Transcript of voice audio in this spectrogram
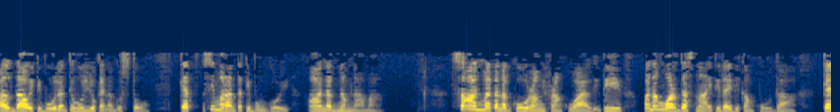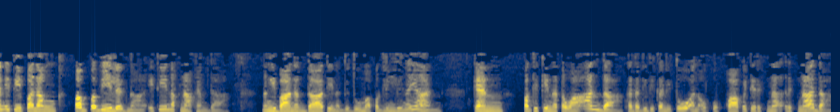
aldaw iti bulan ti Hulyo ken Agosto, ket si maranta ti bunggoy a nagnamnama. Saan mata nagkurang ni Frank Wild, iti panangwardas na iti day di kampuda, ken iti panang pagpabileg na iti naknakem da. Nang iba nagdati nagduduma paglinglingayan, ken pagkikinatawaan da, kadagidi kanito, ana upupapa iti rikna, riknada,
